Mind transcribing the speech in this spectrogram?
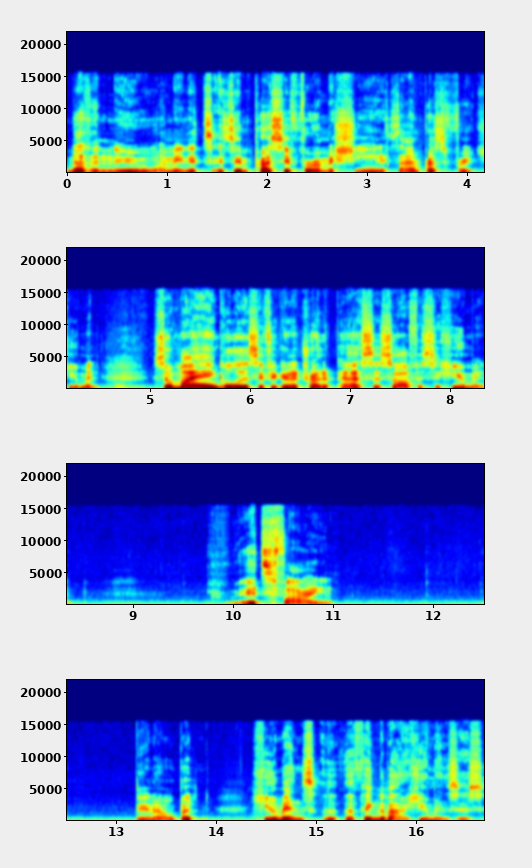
nothing new. I mean, it's it's impressive for a machine. It's not impressive for a human. So my angle is, if you're going to try to pass this off as a human, it's fine. You know, but humans, the, the thing about humans is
